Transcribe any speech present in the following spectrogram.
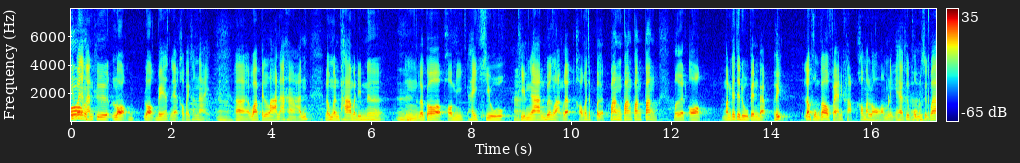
คิดว่าอย่างนั้นคือหลอก หลอกเบสเนี่ยเข้าไปข้างในอ่าอ่าว่าเป็นร้านอาหาร แล้วเหมือนพามาดินเนอร์อืมอืมแล้วก็พอมีให้คิวฮะทีมงานเบื้องหลังแล้วเขาก็จะเปิดปั้งปั้งปั้งปั้งเปิดออกมันก็จะดูเป็นแบบเฮ้ยแล้วผมก็เอาแฟนคลับเข้ามาล้อมอะไรอย่างเงี้ยฮะคือผมรู้สึกว่า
